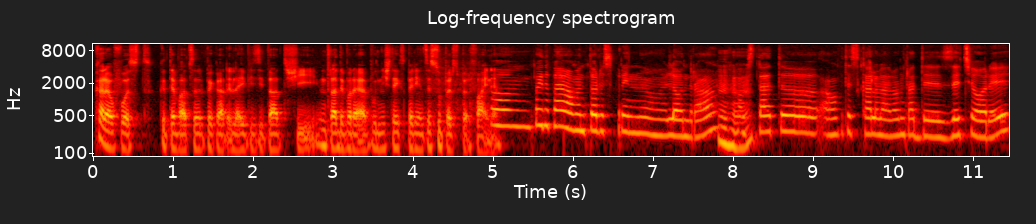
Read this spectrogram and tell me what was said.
care au fost câteva țări pe care le-ai vizitat și, într-adevăr, ai avut niște experiențe super, super faine? Um, păi după aia m-am întors prin uh, Londra. Mhm. Am stat, uh, am avut escală la Londra de 10 ore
